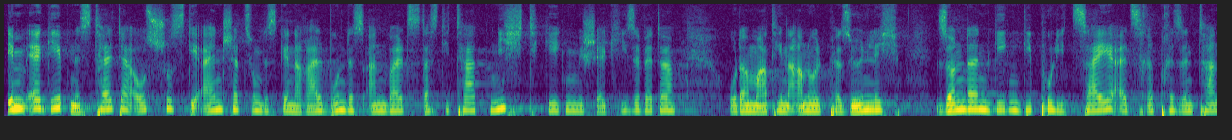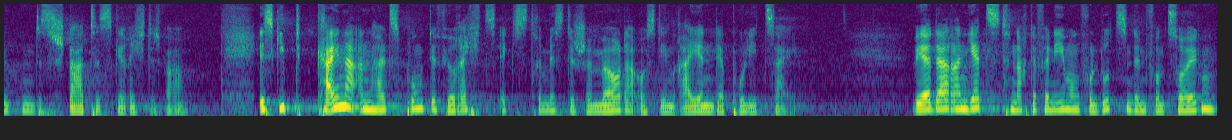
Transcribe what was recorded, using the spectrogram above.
Im Ergebnis teilt der Ausschuss die Einschätzung des Generalbundesanwalts, dass die Tat nicht gegen Michel Kiesewetter oder Martin Arnold persönlich, sondern gegen die Polizei als Repräsentanten des Staates gerichtet war. Es gibt keine Anhaltspunkte für rechtsextremistische Mörder aus den Reihen der Polizei. Wer daran jetzt nach der Vernehmung von Dutzenden von Zeugen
